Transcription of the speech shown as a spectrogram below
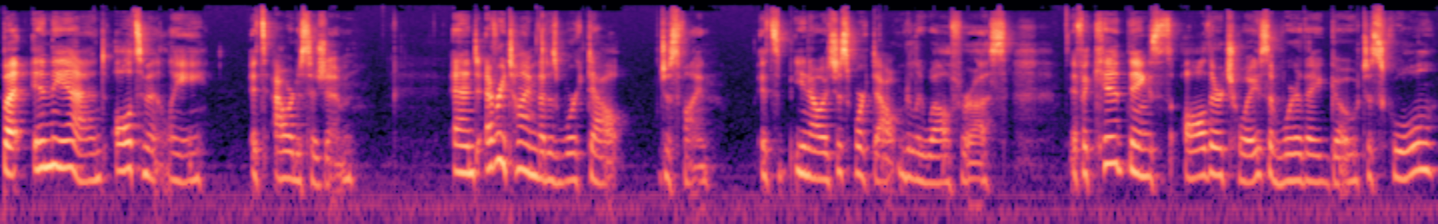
But in the end, ultimately, it's our decision. And every time that has worked out just fine. It's, you know, it's just worked out really well for us. If a kid thinks it's all their choice of where they go to school,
